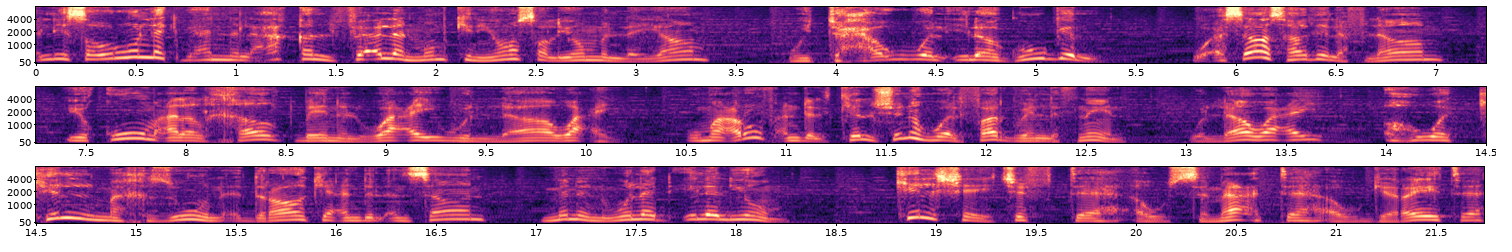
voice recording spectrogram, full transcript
اللي يصورون لك بأن العقل فعلا ممكن يوصل يوم من الأيام ويتحول إلى جوجل. وأساس هذه الأفلام يقوم على الخلط بين الوعي واللاوعي. ومعروف عند الكل شنو هو الفرق بين الاثنين؟ واللاوعي هو كل مخزون إدراكي عند الإنسان من انولد إلى اليوم. كل شيء شفته أو سمعته أو قريته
